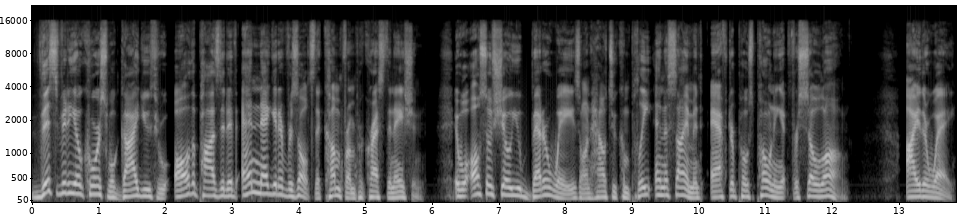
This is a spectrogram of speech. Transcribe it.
This video course will guide you through all the positive and negative results that come from procrastination. It will also show you better ways on how to complete an assignment after postponing it for so long. Either way,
